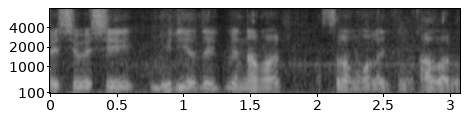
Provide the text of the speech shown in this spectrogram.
বেশি বেশি ভিডিও দেখবেন আমার। আসসালামু আলাইকুম। আবারও।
